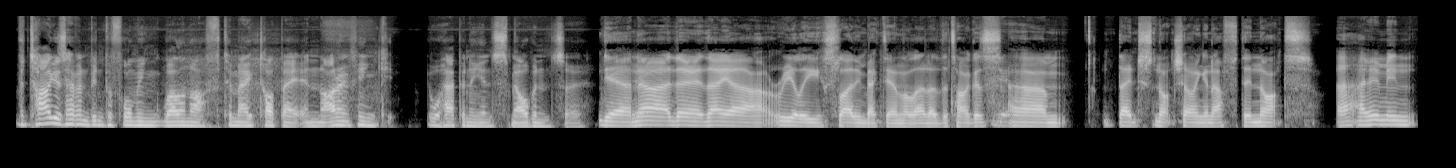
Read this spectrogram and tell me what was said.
the Tigers haven't been performing well enough to make top eight, and I don't think it will happen against Melbourne. So Yeah, no, they they are really sliding back down the ladder. The Tigers, Yeah. um, they're just not showing enough. They're not. Uh, I mean,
